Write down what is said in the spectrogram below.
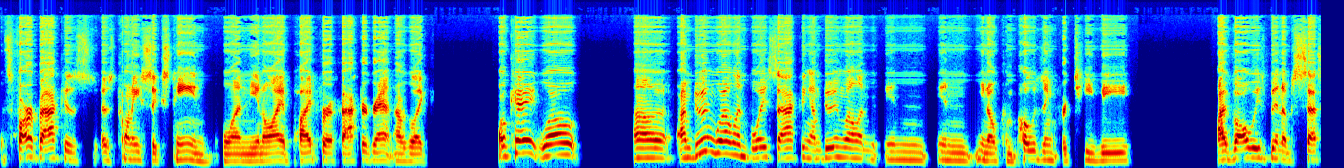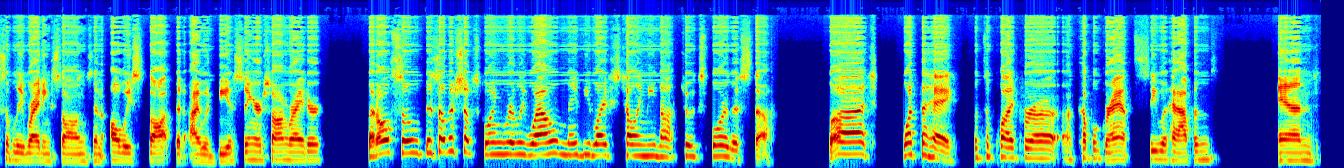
as far back as, as 2016 when, you know, I applied for a factor grant. I was like, okay, well, uh, I'm doing well in voice acting. I'm doing well in, in, in, you know, composing for TV. I've always been obsessively writing songs and always thought that I would be a singer-songwriter. But also, this other stuff's going really well. Maybe life's telling me not to explore this stuff. But what the hey? Let's apply for a, a couple grants, see what happens. And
